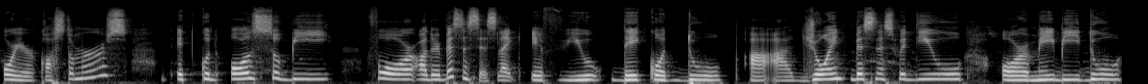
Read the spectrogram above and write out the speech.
for your customers, it could also be for other businesses like if you they could do a joint business with you or maybe do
